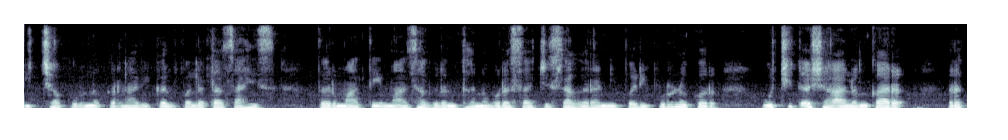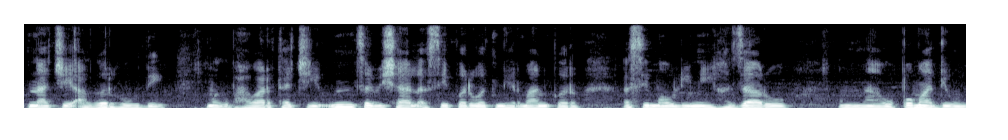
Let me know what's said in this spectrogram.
इच्छा पूर्ण करणारी कल्पलताच आहेस. तर माते माझा ग्रंथ नवरसाची सागरांनी परिपूर्ण कर. उचित अशा अलंकार रत्नाचे आगर होऊ दे. मग भावार्थाची उंच विशाल असे पर्वत निर्माण कर. असे माऊलीने हजारो उपमा देऊन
